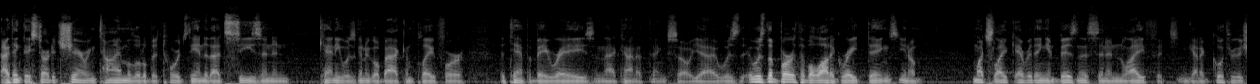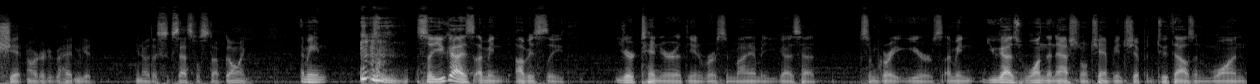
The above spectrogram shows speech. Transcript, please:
I think they started sharing time a little bit towards the end of that season. And Kenny was going to go back and play for the Tampa Bay Rays and that kind of thing. So yeah, it was it was the birth of a lot of great things. You know, much like everything in business and in life, it's, you got to go through the shit in order to go ahead and get you know the successful stuff going. I mean, so you guys, I mean, obviously, your tenure at the University of Miami, you guys had some great years. I mean, you guys won the national championship in 2001.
